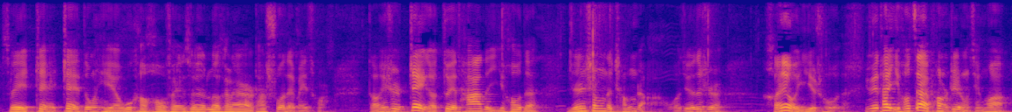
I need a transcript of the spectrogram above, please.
所以这这东西也无可厚非。所以勒克莱尔他说的也没错，等于是这个对他的以后的人生的成长，我觉得是很有益处的。因为他以后再碰上这种情况，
